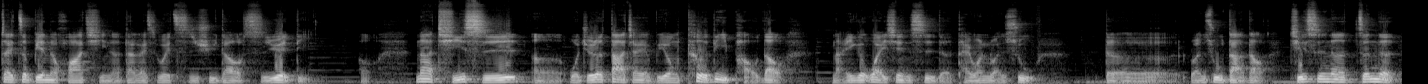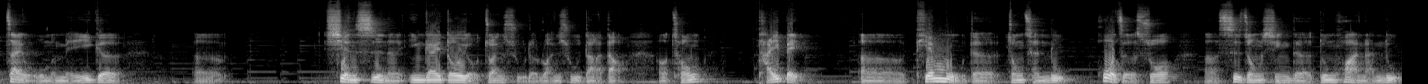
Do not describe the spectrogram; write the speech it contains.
在这边的花期呢，大概是会持续到十月底。哦，那其实呃，我觉得大家也不用特地跑到哪一个外县市的台湾栾树的栾树大道。其实呢，真的在我们每一个呃。县市呢，应该都有专属的栾树大道哦。从台北呃天母的中城路，或者说呃市中心的敦化南路，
